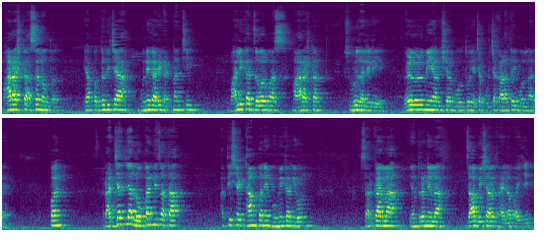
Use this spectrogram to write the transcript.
महाराष्ट्र असं नव्हतं. या पद्धतीच्या गुन्हेगारी घटनांची मालिकाच जवळपास महाराष्ट्रात सुरू झालेली आहे. वेळोवेळी मी या विषयावर बोलतो याच्या पुढच्या काळातही बोलणार आहे. पण राज्यातल्या लोकांनीच आता अतिशय ठामपणे भूमिका घेऊन सरकारला यंत्रणेला जाब विचारत राहायला पाहिजे.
